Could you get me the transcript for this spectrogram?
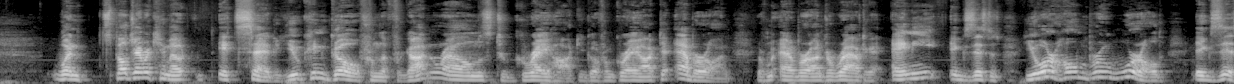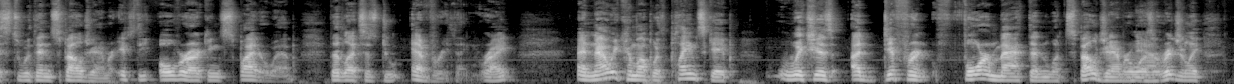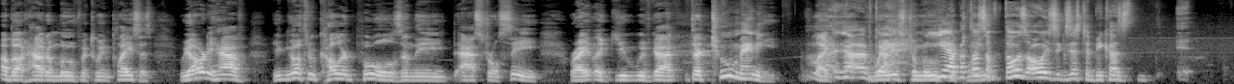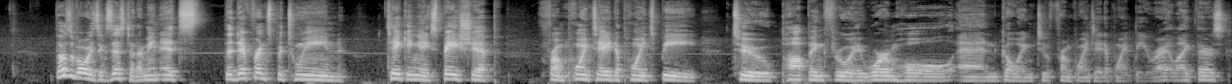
When Spelljammer came out, it said you can go from the Forgotten Realms to Greyhawk. You go from Greyhawk to Eberron. From Eberron to Ravnica. Any existence, your homebrew world exists within Spelljammer. It's the overarching spider web that lets us do everything, right? And now we come up with Planescape, which is a different format than what Spelljammer was Yeah. originally about how to move between places. We already have you can go through colored pools in the astral sea, right? Like you we've got there are too many like Uh, ways to move Yeah, but those have, those always existed because it, those have always existed. I mean, it's the difference between taking a spaceship from point A to point B to popping through a wormhole and going to from point A to point B, right? Like there's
